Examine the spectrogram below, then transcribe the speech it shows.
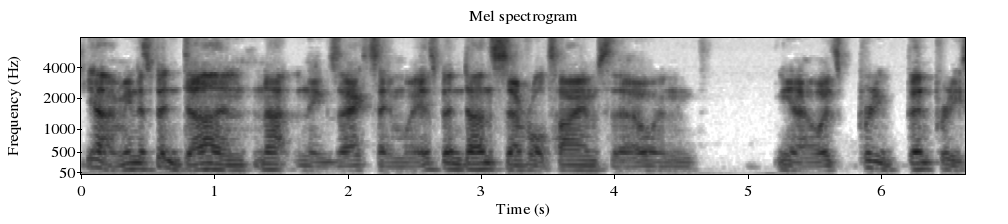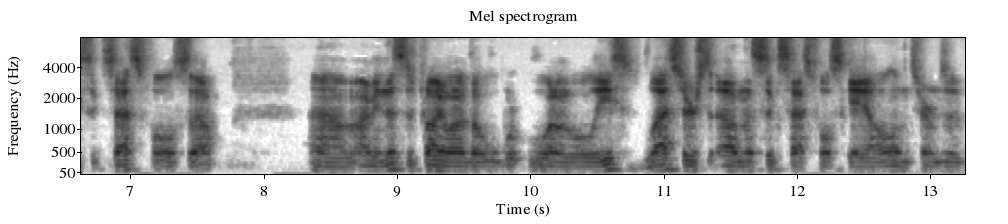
yeah, I mean it's been done, not in the exact same way. It's been done several times though, and you know it's pretty been pretty successful. So. Um, I mean, this is probably one of the one of the least lesser on the successful scale in terms of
